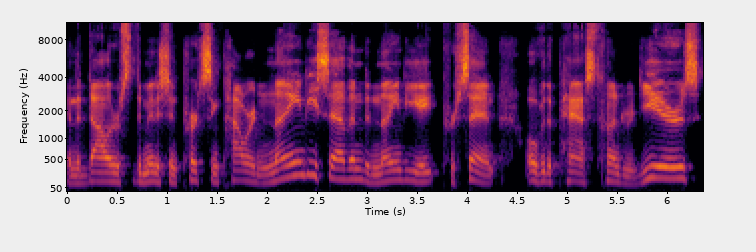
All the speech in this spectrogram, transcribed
and the dollar's diminishing purchasing power 97 to 98% over the past 100 years.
